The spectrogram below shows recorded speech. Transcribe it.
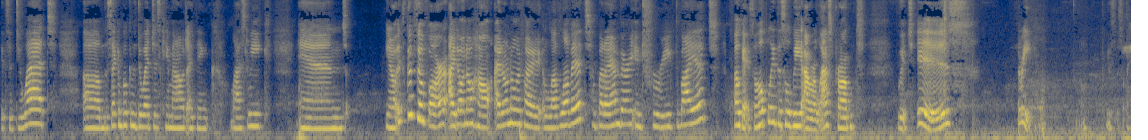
It's a duet. Um, the second book in the duet just came out, I think, last week. And, you know, it's good so far. I don't know how, I don't know if I love, love it, but I am very intrigued by it. Okay, so hopefully this will be our last prompt which is three. Oh, use this way.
